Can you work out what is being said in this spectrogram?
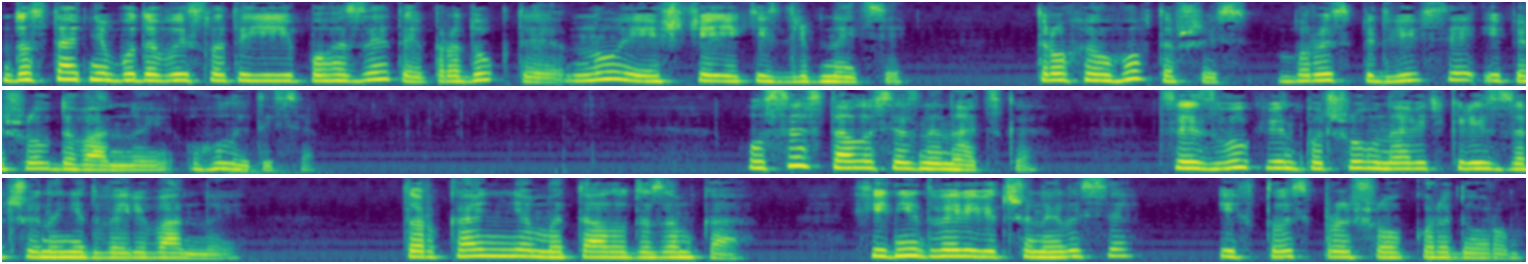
Достатньо буде вислати її по газети, продукти, ну і ще якісь дрібниці. Трохи оговтавшись, Борис підвівся і пішов до ванної гулитися. Усе сталося зненацька. Цей звук він почув навіть крізь зачинені двері ванної, торкання металу до замка. Вхідні двері відчинилися, і хтось пройшов коридором.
